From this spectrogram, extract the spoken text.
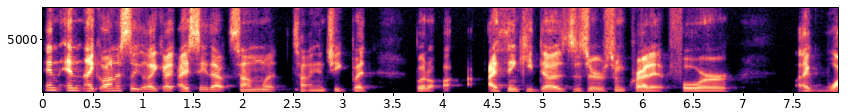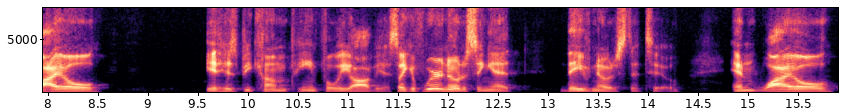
and and like honestly, like I, I say that somewhat tongue in cheek, but but uh, I think he does deserve some credit for like while it has become painfully obvious. Like if we're noticing it, they've noticed it too. And while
